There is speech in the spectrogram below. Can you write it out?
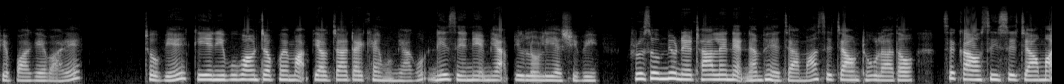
ဖြစ်ပွားခဲ့ပါတယ်။ထို့ပြင်ကရင်ပြည်ပူပေါင်းတပ်ဖွဲ့မှပျောက်ကြားတိုက်ခိုက်မှုများကိုနေ့စဉ်နေ့အမျှပြုလုပ်လျက်ရှိပြီးဖ ရူဆိုမြို့နယ်ထားလဲနဲ့နမ်ဖဲကြားမှာစစ်ကြောင်းထိုးလာသောစစ်ကောင်စီစစ်ကြောင်းမှ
